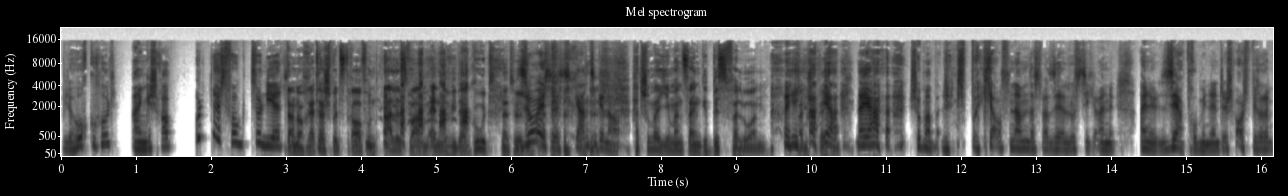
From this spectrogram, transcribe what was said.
Wieder hochgeholt, eingeschraubt es funktioniert. Dann noch Retterspitz drauf und alles war am Ende wieder gut, natürlich. So ist es, ganz genau. Hat schon mal jemand sein Gebiss verloren beim ja, Sprechen? Ja, naja, schon mal bei den Sprechaufnahmen, das war sehr lustig. Eine, eine sehr prominente Schauspielerin.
